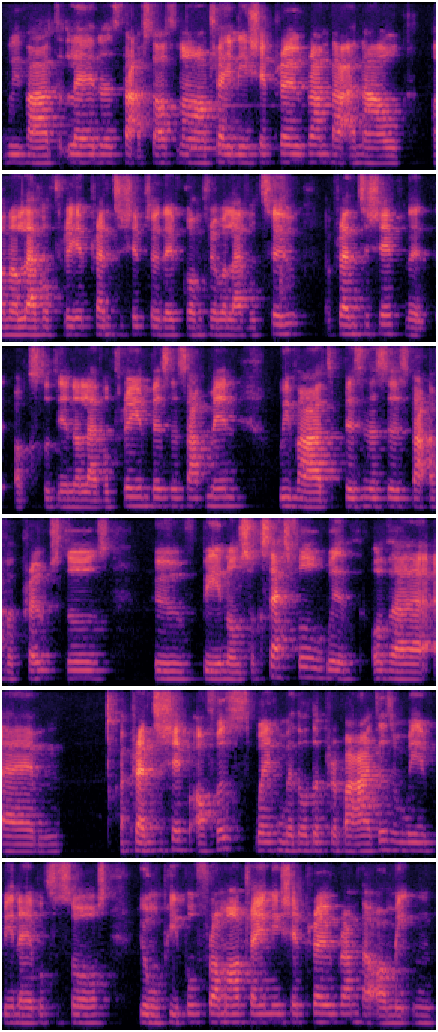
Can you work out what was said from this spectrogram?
we've had learners that have started on our traineeship program that are now on a level three apprenticeship. So they've gone through a level two apprenticeship, they're studying a level three in business admin. We've had businesses that have approached us who've been unsuccessful with other um, apprenticeship offers, working with other providers, and we've been able to source young people from our traineeship program that are meeting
